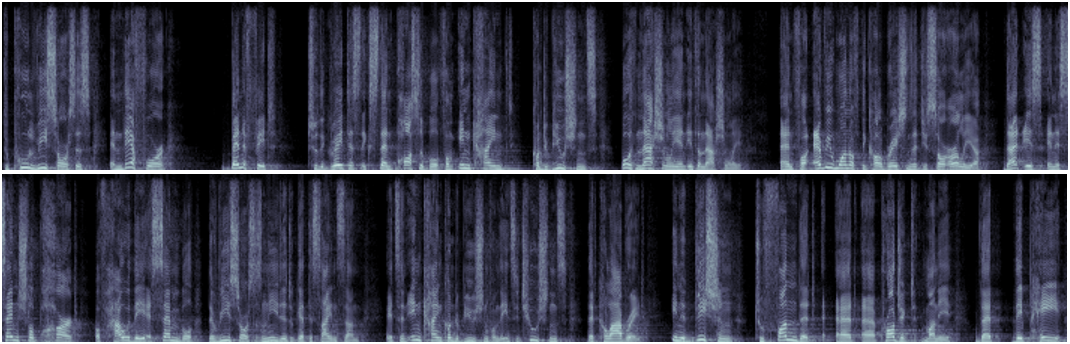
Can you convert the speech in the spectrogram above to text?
to pool resources and therefore benefit to the greatest extent possible from in-kind contributions, both nationally and internationally. And for every one of the collaborations that you saw earlier, that is an essential part of how they assemble the resources needed to get the science done. It's an in-kind contribution from the institutions that collaborate, in addition to funded at, uh, project money that they pay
